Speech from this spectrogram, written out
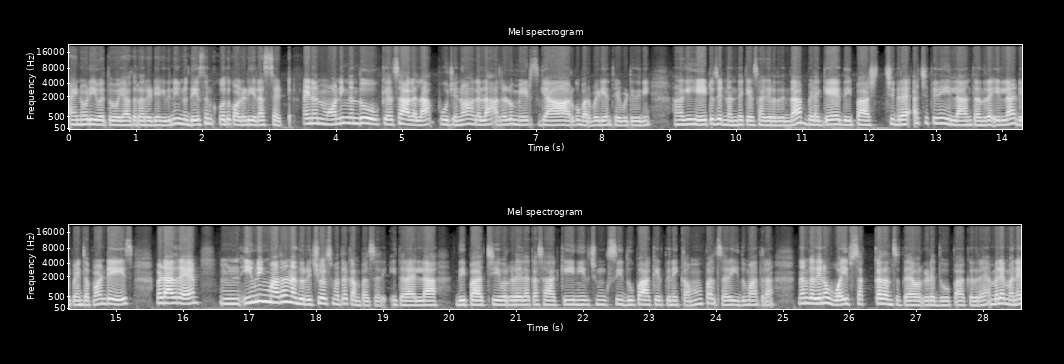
ಐ ನೋಡಿ ಇವತ್ತು ಯಾವ ಥರ ರೆಡಿ ಆಗಿದ್ದೀನಿ. ಇನ್ನು ದೇವಸ್ಥಾನಕ್ಕೆ ಹೋಗೋದಕ್ಕೆ ಆಲ್ರೆಡಿ ಎಲ್ಲ ಸೆಟ್ ಐ ನಾನು ಮಾರ್ನಿಂಗ್ ನಂದು ಕೆಲಸ ಆಗಲ್ಲ. ಪೂಜೆನೂ ಆಗಲ್ಲ. ಅದರಲ್ಲೂ ಮೇಡ್ಸ್ಗೆ ಯಾರಿಗೂ ಬರಬೇಡಿ ಅಂತ ಹೇಳ್ಬಿಟ್ಟಿದ್ದೀನಿ. ಹಾಗಾಗಿ ಎ ಟು ಝೆಡ್ ನಂದೇ ಕೆಲಸ ಆಗಿರೋದ್ರಿಂದ ಬೆಳಗ್ಗೆ ದೀಪ ಹಚ್ಚಿದ್ರೆ ಹಚ್ಚಿತೀನಿ ಇಲ್ಲ ಅಂತಂದರೆ ಇಲ್ಲ ಡಿಪೆಂಡ್ಸ್ ಅಪಾನ್ ಡೇಸ್ ಬಟ್ ಆದರೆ ಈವ್ನಿಂಗ್ ಮಾತ್ರ ನಂದು ರಿಚುವಲ್ಸ್ ಮಾತ್ರ ಕಂಪಲ್ಸರಿ ಈ ಥರ ಎಲ್ಲ ದೀಪ ಹಚ್ಚಿ, ಹೊರಗಡೆ ಎಲ್ಲ ಕಸ ಹಾಕಿ, ನೀರು ಚುಮುಕ್ಸಿ ಧೂಪ ಹಾಕಿರ್ತೀನಿ ಕಂಪಲ್ಸರಿ ಇದು ಮಾತ್ರ. ನನಗದೇನೋ ವೈಫ್ ಸಕ್ಕತ್ ಅನಿಸುತ್ತೆ, ಹೊರಗಡೆ ಧೂಪ ಹಾಕಿದ್ರೆ. ಆಮೇಲೆ ಮನೆ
